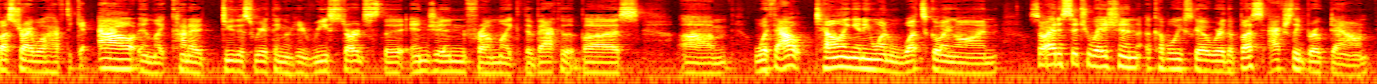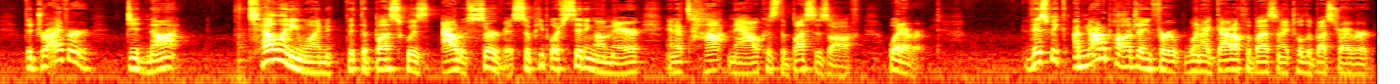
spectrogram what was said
bus driver will have to get out and like kind of do this weird thing where he restarts the engine from like the back of the bus um, without telling anyone what's going on. So I had a situation a couple weeks ago where the bus actually broke down. The driver did not tell anyone that the bus was out of service. So people are sitting on there and it's hot now because the bus is off. Whatever. This week, I'm not apologizing for when I got off the bus and I told the bus driver,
